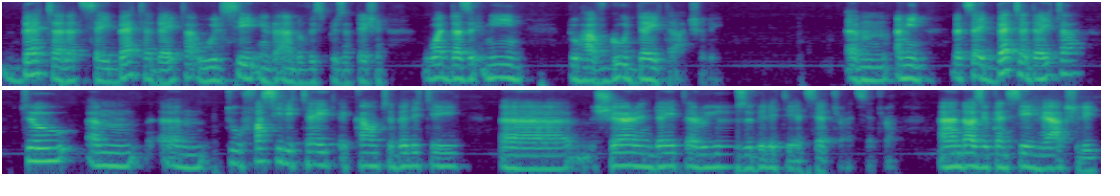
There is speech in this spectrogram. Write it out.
better, let's say, better data. We'll see in the end of this presentation what does it mean to have good data actually? Um, I mean, let's say better data to, um, um, to facilitate accountability, uh, sharing data, reusability, etc., etc. And as you can see here, actually,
